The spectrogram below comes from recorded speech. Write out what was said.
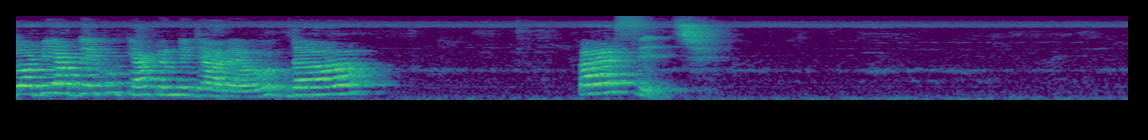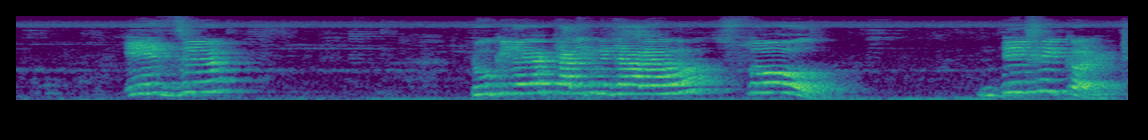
तो अभी आप देखो क्या करने जा रहे हो। द पैसेज इज़ टू की जगह क्या लिखने जा रहे हो? सो डिफ़िकल्ट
